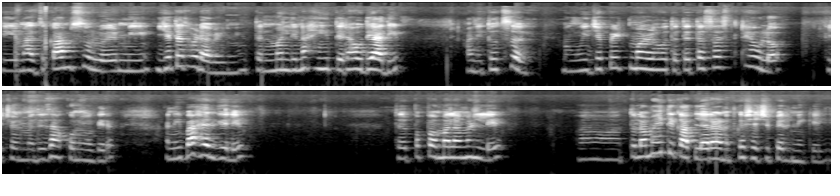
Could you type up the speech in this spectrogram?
की माझं काम सुरू आहे मी येते थोड्या वेळाने. तर म्हणली नाही ते राहू दे आधी. आणि तू चल. मग मी जे पीठ मळलं होतं ते तसंच ठेवलं किचनमध्ये झाकून वगैरे. आणि बाहेर गेले. तर पप्पा मला म्हणले तुला माहिती का आपल्या रानात कशाची पेरणी केली?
